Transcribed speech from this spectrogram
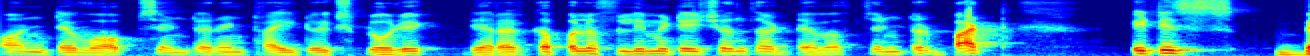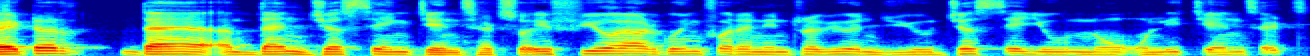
on devops center and try to explore it. There are a couple of limitations on devops center but it is better than than just saying change sets. So if you are going for an interview and you just say you know only change sets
